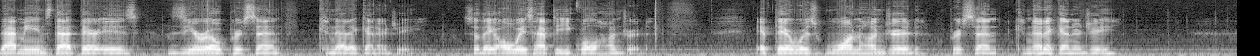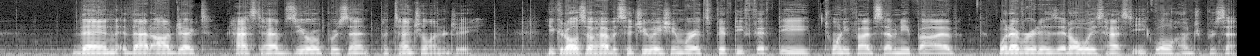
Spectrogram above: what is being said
that means that there is 0% kinetic energy. So they always have to equal 100. If there was 100% kinetic energy, then that object has to have 0% potential energy. You could also have a situation where it's 50-50, 25-75, whatever it is, it always has to equal 100%.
